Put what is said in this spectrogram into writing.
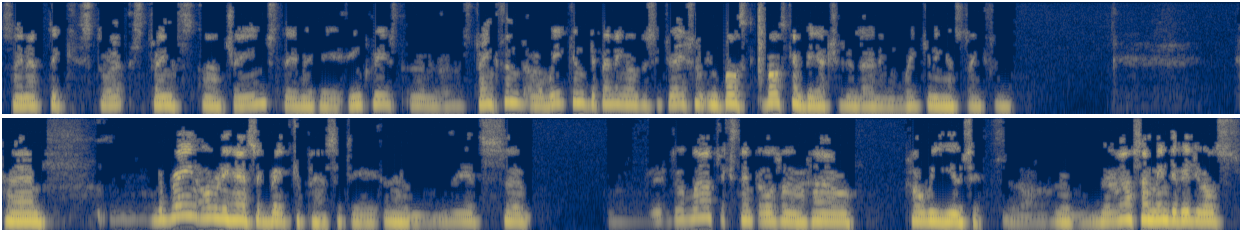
synaptic strengths are changed; they may be increased, uh, strengthened, or weakened depending on the situation. In both, both can be actually learning, weakening and strengthening. Um, the brain already has a great capacity. Um, it's uh, to a large extent also how how we use it. Uh, there are some individuals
